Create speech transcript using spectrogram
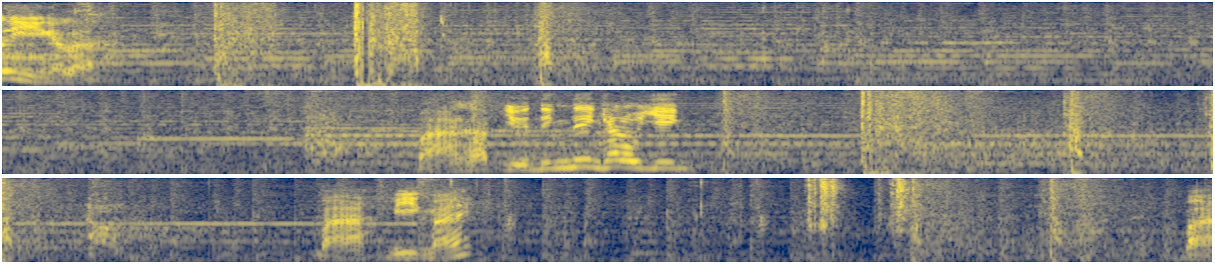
นี่ไงล่ะ มาครับ ยืนนิ่งๆให้เรายิง มา มีอีกไหม มา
